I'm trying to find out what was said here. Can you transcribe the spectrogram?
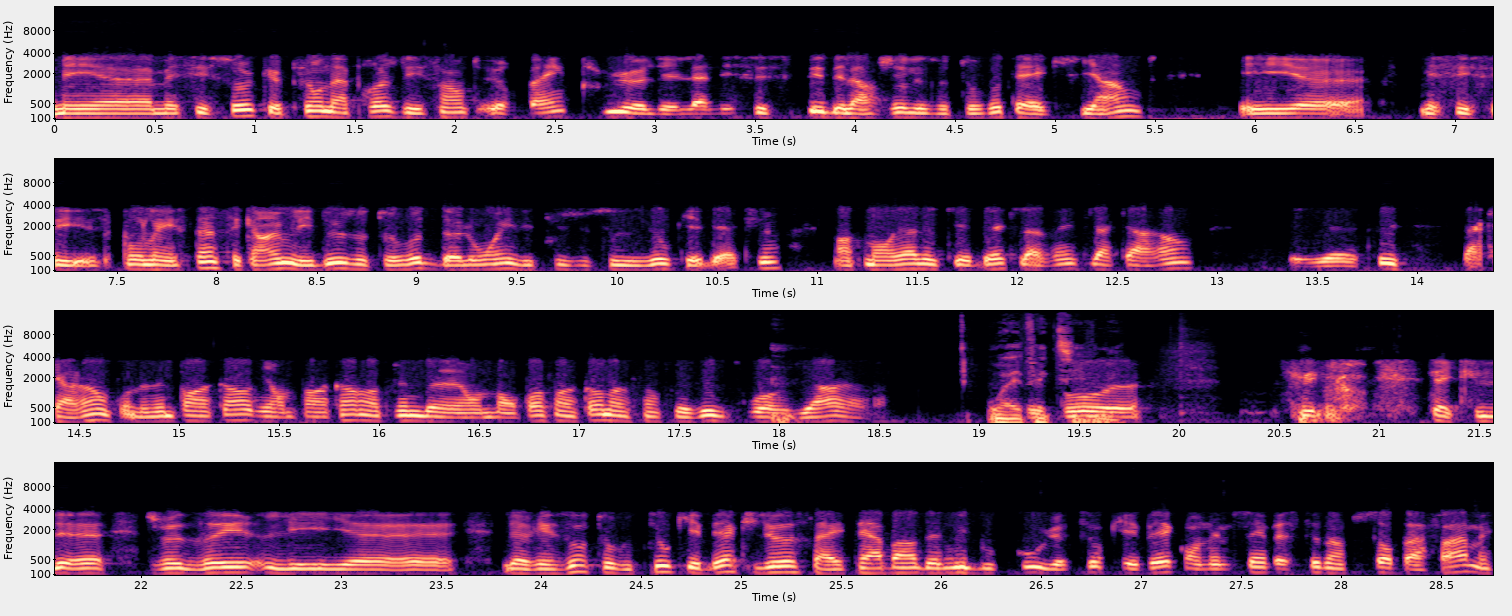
Mais, mais c'est sûr que plus on approche des centres urbains, plus la nécessité d'élargir les autoroutes est criante. Et euh, mais c'est, pour l'instant, c'est quand même les deux autoroutes de loin les plus utilisées au Québec. Entre Montréal et Québec, la 20 et la 40. Et euh, la 40, on n'est même pas encore, on n'est pas encore en train de, on passe encore dans le centre-ville de Trois-Rivières. Oui, effectivement. Euh, fait que le, je veux dire, les le réseau autoroutier au Québec, là, ça a été abandonné beaucoup. Là. Tu sais, au Québec, on aime s'investir dans toutes sortes d'affaires, mais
